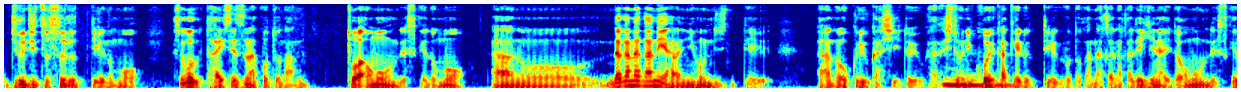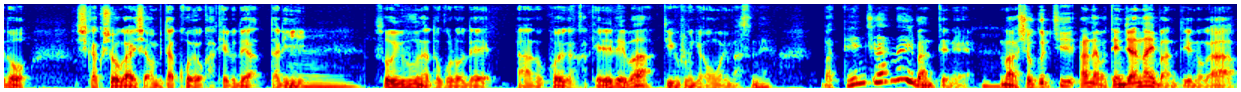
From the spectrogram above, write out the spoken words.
充実するっていうのもすごく大切なことなんとは思うんですけどもあのなかなかねやはり日本人ってあの奥ゆかしいというか人に声かけるっていうことがなかなかできないとは思うんですけど視覚障害者を見た声をかけるであったり、うんそういうふうなところであの声がかけれればっていうふうには思いますね。まあ、展示案内板ってね、うんまあ食事案内板展示案内板っていうのが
